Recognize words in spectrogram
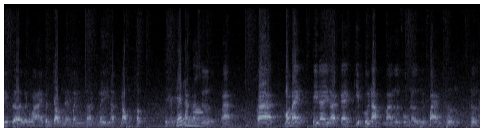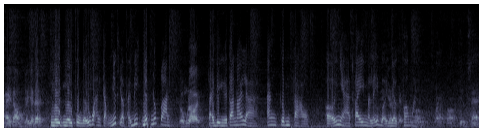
tuyết rơi bên ngoài bên trong này mình mì thật nóng thấp thì em Rất là rất là sướng. Và và món này thì đây là cái dịp cuối năm mà người phụ nữ Nhật Bản thường thường hay nấu cho gia đình. Người người phụ nữ quan trọng nhất là phải biết bếp núc đó anh. Đúng rồi. Tại vì người ta nói là ăn cơm tàu ở nhà tây mà lấy vợ Giờ nhật phải không anh? hoàn toàn chính xác.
